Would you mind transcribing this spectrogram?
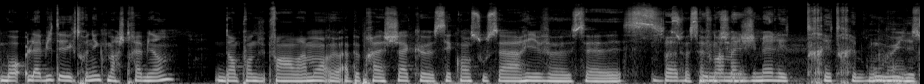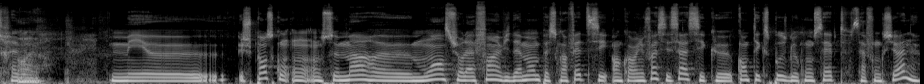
bon la bite électronique marche très bien d'un point de vue, enfin vraiment euh, à peu près à chaque euh, séquence où ça arrive, euh, ça, Bah, ça, ça Benoît. Magimel est très très bon. Oui, il est très Ouais. bien. Mais euh, je pense qu'on on- on se marre moins sur la fin, évidemment, parce qu'en fait, c'est encore une fois, c'est ça, c'est que quand tu exposes le concept, ça fonctionne.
